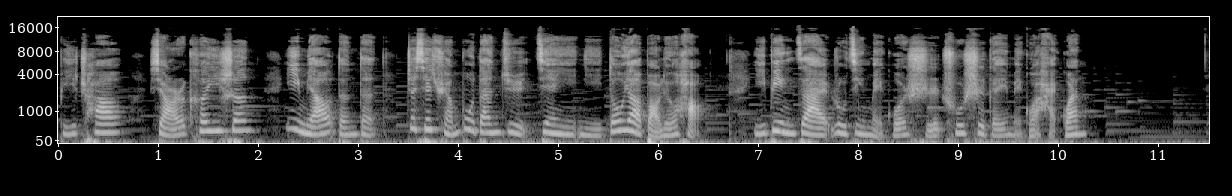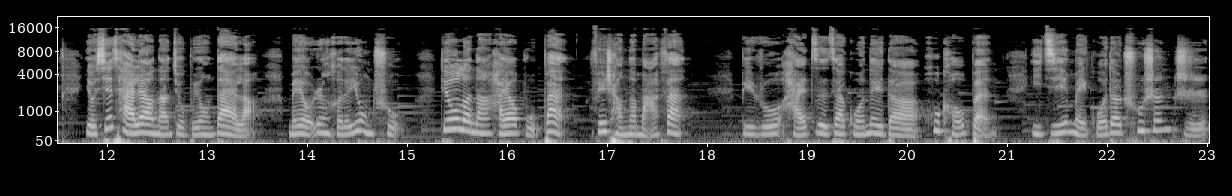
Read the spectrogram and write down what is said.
B 超、小儿科医生、疫苗等等，这些全部单据建议你都要保留好，一并在入境美国时出示给美国海关。有些材料呢就不用带了，没有任何的用处，丢了呢还要补办，非常的麻烦。比如孩子在国内的户口本，以及美国的出生纸、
